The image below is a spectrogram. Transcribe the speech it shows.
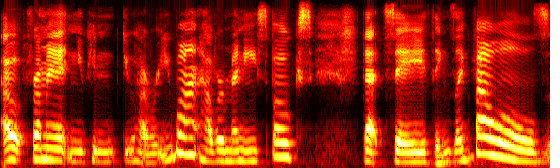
out from it, and you can do however you want, however many spokes that say things like vowels,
